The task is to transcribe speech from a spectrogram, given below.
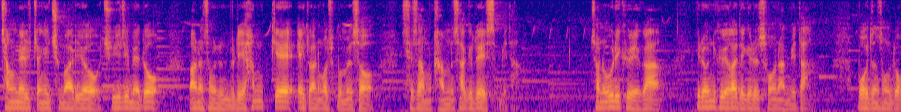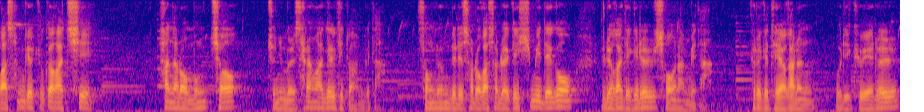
장례 일정이 주말이요 주일임에도 많은 성도들이 함께 애도하는 것을 보면서 새삼 감사하기도 했습니다. 저는 우리 교회가 이런 교회가 되기를 소원합니다. 모든 성도가 삼겹줄과 같이 하나로 뭉쳐 주님을 사랑하길 기도합니다. 성도님들이 서로가 서로에게 힘이 되고 위로가 되기를 소원합니다. 그렇게 되어가는 우리 교회를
